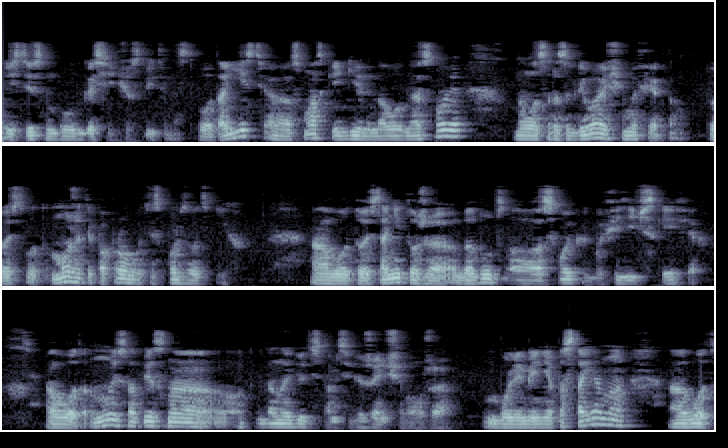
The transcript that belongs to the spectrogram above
естественно, будут гасить чувствительность. Вот. А есть э, смазки и гели на водной основе, но вот с разогревающим эффектом. То есть вот можете попробовать использовать их. А, вот, то есть они тоже дадут а, свой как бы, физический эффект. А, вот. Ну и, соответственно, когда найдете там себе женщину уже более-менее постоянную, вот,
